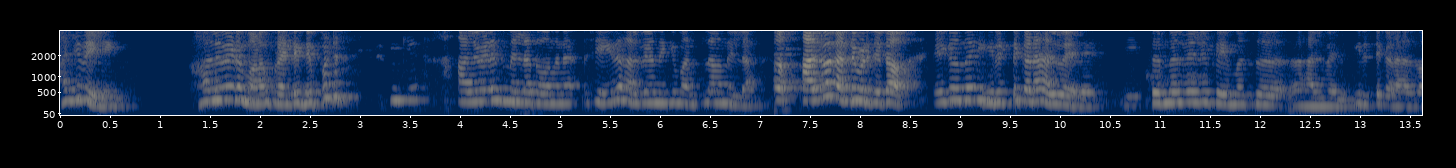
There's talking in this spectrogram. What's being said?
ഹലുവയില്ലേ? ഹലുവയുടെ മണം ഫ്രണ്ടിൽ നിപ്പുണ്ട് എനിക്ക് ഹലുവയുടെ സ്മെല്ലാ തോന്നുന്നത് പക്ഷെ ഏത് ഹൽവയാന്ന് എനിക്ക് മനസ്സിലാവുന്നില്ല. ഹൽവ കണ്ടുപിടിച്ചിട്ടോ? എനിക്കൊന്ന് ഇരുട്ടുകട ഹൽവയല്ലേ ഈ തിരുനെൽവേലി ഫേമസ് ഹൽവയല്ലേ ഇരുട്ടുകട ഹൽവ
